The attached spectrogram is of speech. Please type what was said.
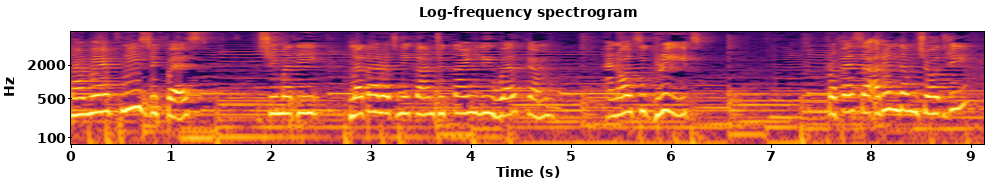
Now may I please request Srimati Lata Rajinikanth to kindly welcome and also greet Professor Arindam Chaudhary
